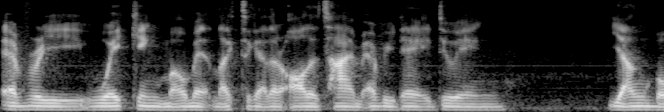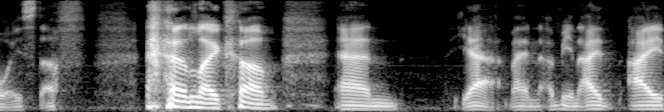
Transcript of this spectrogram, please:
every waking moment like together all the time every day doing young boy stuff. And like um and yeah man i mean i i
